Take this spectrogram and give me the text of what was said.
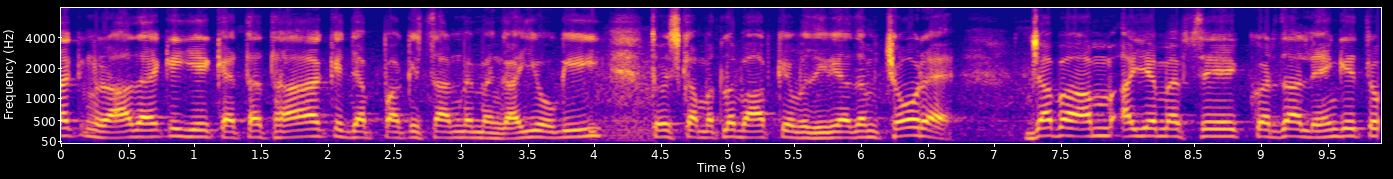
तक नाराज़ है कि ये कहता था कि जब पाकिस्तान में महँगाई होगी तो इसका मतलब आपके वज़ी अजम चोर है। जब हम आईएमएफ से कर्ज़ा लेंगे तो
